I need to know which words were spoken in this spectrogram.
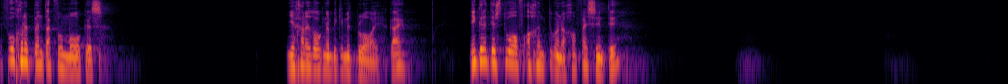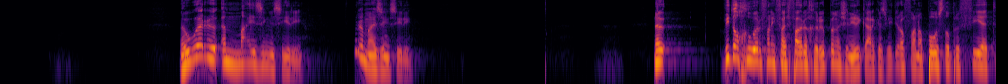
Die volgende punt ek wil maak is en jy gaan dit dalk nou 'n bietjie met blaai, okay? 1 Korintiërs 12:28 gaan vir sien toe. Nou hoor hoe amazing is hierdie. Hoe amazing is hierdie. Nou Wie het al gehoor van die vyfvoudige roeping as jy in hierdie kerk is? Weet jy of van apostel, profeet,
